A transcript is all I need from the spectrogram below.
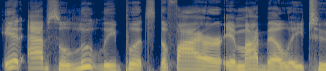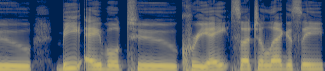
it absolutely puts the fire in my belly to be able to create such a legacy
